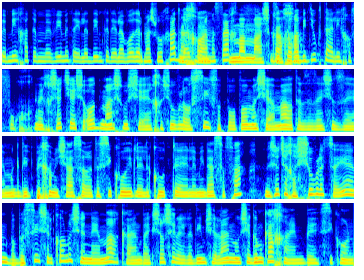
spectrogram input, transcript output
במיכה אתם מביאים את הילדים כדי לעבוד על משהו אחד, נכון, ואז מול המסך, ממש זה ככה. קורה בדיוק תהליך הפוך. אני חושבת שיש עוד משהו שחשוב להוסיף, אפרופו מה שאמרת על זה, שזה מגדיל פי 15 את הסיכוי ללקות uh, למידה שפה. אני חושבת שחשוב לציין בבסיס של כל מה שנאמר כאן, בהקשר של הילדים שלנו, שגם ככה הם בסיכון.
